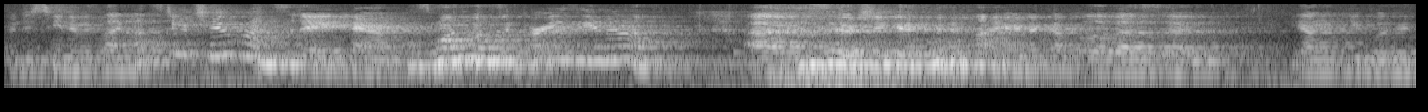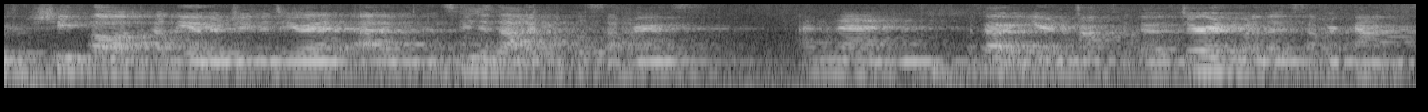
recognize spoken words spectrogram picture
when Justina was like, let's do two months a day camp, because one wasn't crazy enough. Um, so she hired a couple of us young people who she thought had the energy to do it. Um, and so we did that a couple summers. And then about a year and a half ago, during one of those summer camps,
